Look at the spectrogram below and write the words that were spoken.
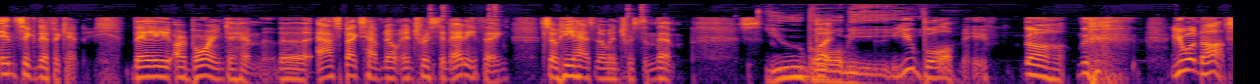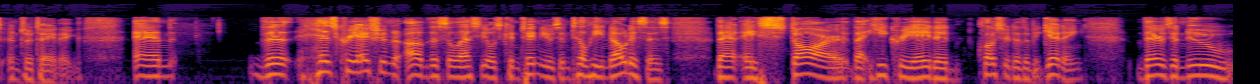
insignificant. They are boring to him. The aspects have no interest in anything, so he has no interest in them. You But bore me. You bore me. Oh, you are not entertaining. And the his creation of the celestials continues until he notices that a star that he created closer to the beginning there's a new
